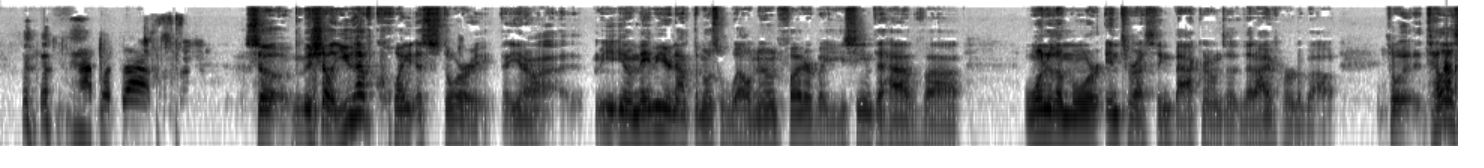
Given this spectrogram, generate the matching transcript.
That's what's up. So, Michelle, you have quite a story. You know, you know, maybe you're not the most well-known fighter, but you seem to have uh, one of the more interesting backgrounds that, that I've heard about. So, tell us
